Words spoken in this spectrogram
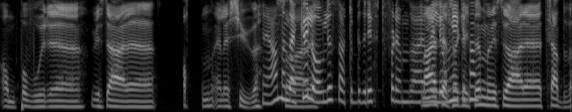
an på hvor eh, Hvis du er eh, 18 eller 20 Ja, så Men det er ikke ulovlig å starte bedrift for dem du er Nei, veldig ung. selvsagt ikke ikke, men hvis du er eh, 30,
